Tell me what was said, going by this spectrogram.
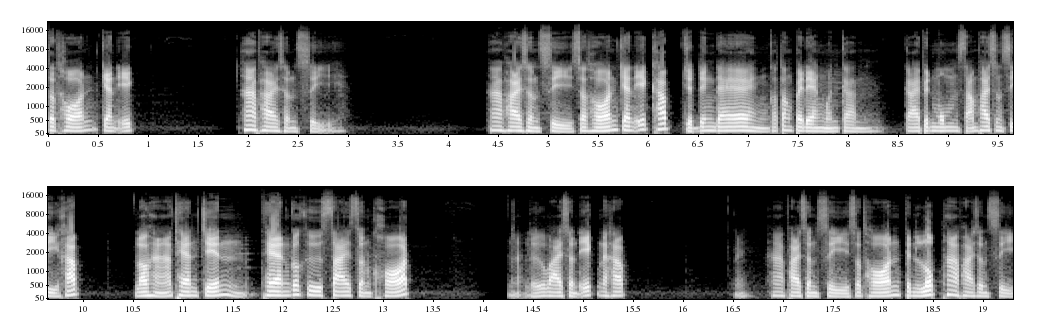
สะท้อนแกน x ห้าพายส่วนสี่ห้าพายส่วนสี่สะท้อนแกน x ครับ จุดแดงๆ ก็ต้องไปแดงเหมือนกัน กลายเป็นมุมสามพายส่วนสี่ครับ เราหาแทนเจนแทนก็คือไซน์ส่วนคอสหรือ y ส่วน x นะครับห้าพายส่วนสี่สะท้อนเป็นลบห้าพายส่วนสี่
